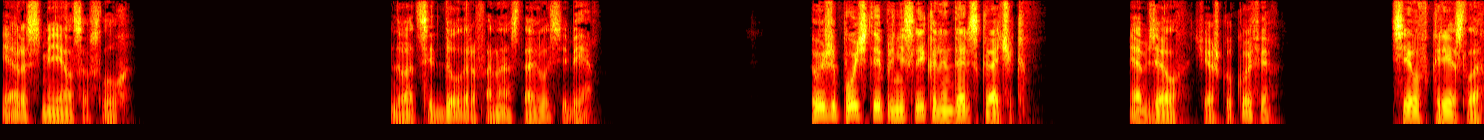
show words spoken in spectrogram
Я рассмеялся вслух. Двадцать долларов она оставила себе. Той же почтой принесли календарь скачек. Я взял чашку кофе, сел в кресло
